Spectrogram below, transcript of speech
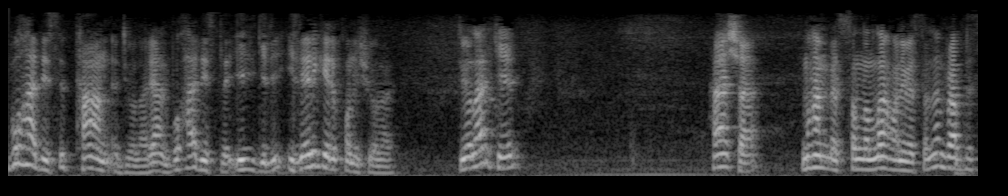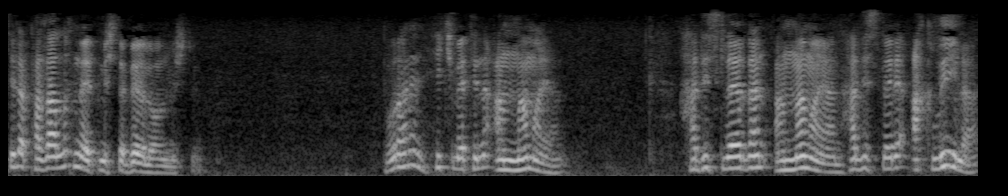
Bu hadisi taan ediyorlar. Yani bu hadisle ilgili ileri geri konuşuyorlar. Diyorlar ki haşa Muhammed sallallahu aleyhi ve sellem Rabbisiyle pazarlık mı etmiş de böyle olmuştu. Buranın hikmetini anlamayan, hadislerden anlamayan, hadisleri aklıyla,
